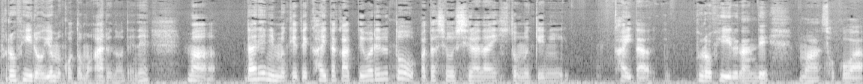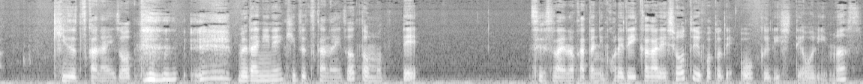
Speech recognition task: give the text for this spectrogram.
プロフィールを読むこともあるのでね。まあ、誰に向けて書いたかって言われると私を知らない人向けに書いたプロフィールなんでまあそこは傷つかないぞって。無駄にね傷つかないぞと思って主催の方にこれでいかがでしょうということでお送りしております。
